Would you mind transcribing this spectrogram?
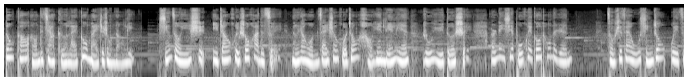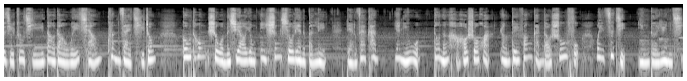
都高昂的价格来购买这种能力。行走一世，一张会说话的嘴，能让我们在生活中好运连连，如鱼得水；而那些不会沟通的人，总是在无形中为自己筑起一道道围墙，困在其中。沟通是我们需要用一生修炼的本领。点个再看，愿你我。都能好好说话，让对方感到舒服，为自己赢得运气。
